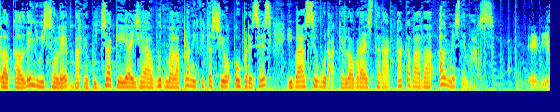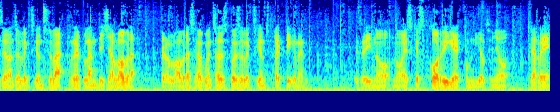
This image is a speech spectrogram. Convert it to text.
L'alcalde Lluís Soler va rebutjar que hi hagi hagut mala planificació o presses i va assegurar que l'obra estarà acabada al mes de març. Eh, dies abans de les eleccions se va replantejar l'obra, però l'obra se va començar després de eleccions pràcticament. És a dir, no, no és que es corriga, com diu el senyor Carrer,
